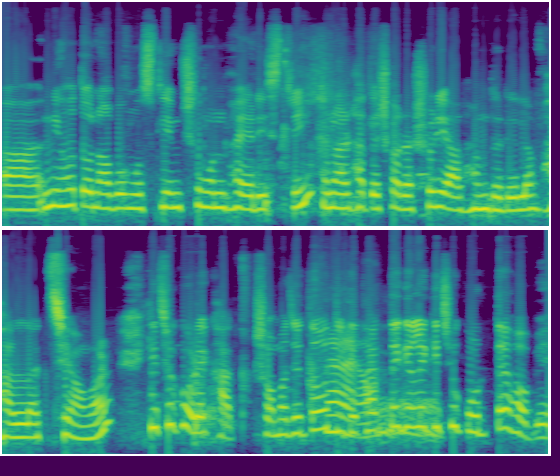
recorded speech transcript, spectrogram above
আহ, নিহত নবমুসলিম সুমন ভাইয়ের স্ত্রী। ওনার হাতে সরাসরি আলহামদুলিল্লাহ ভালো লাগছে আমার। কিছু করে খাক। সমাজে তো টিকে হ্যাঁ, থাকতে গেলে কিছু করতে হবে।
